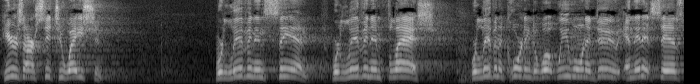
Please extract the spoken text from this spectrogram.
Here's our situation. We're living in sin, we're living in flesh, we're living according to what we want to do. And then it says,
